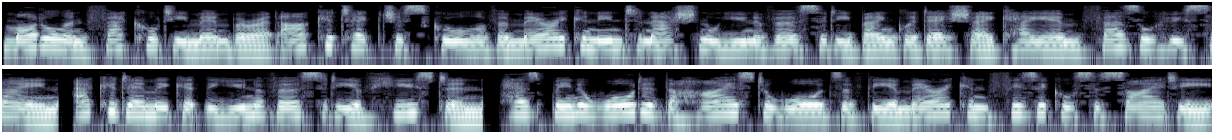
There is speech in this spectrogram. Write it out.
model and faculty member at Architecture School of American International University Bangladesh AKM Fazle Hussain, academic at the University of Houston, has been awarded the highest awards of the American Physical Society,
